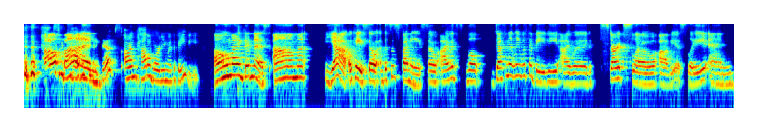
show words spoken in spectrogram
Oh, So fun. Tips on paddleboarding with a baby. Oh my goodness. Um, yeah. Okay. So this is funny. So I would, well, definitely with a baby, I would start slow, obviously, and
